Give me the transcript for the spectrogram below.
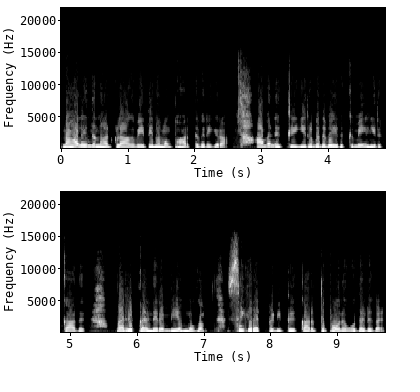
நாலந்து நாட்களாகவே தினமும் பார்த்து வருகிறார். அவனுக்கு இருபது வயதுக்கு மேல் இருக்காது. பருக்கள் நிரம்பிய முகம் சிகரெட் பிடித்து கருத்து போன உதடுகள்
